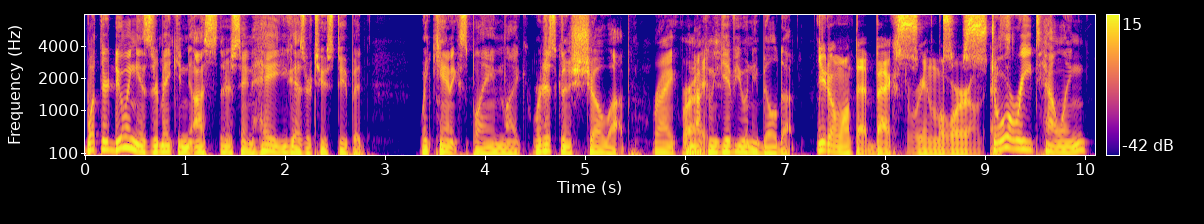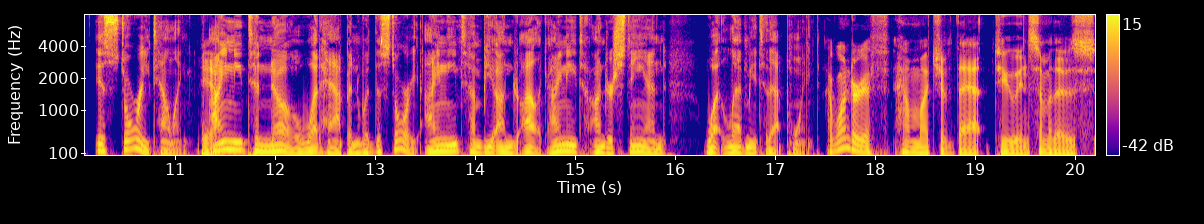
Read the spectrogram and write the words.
What they're doing is they're making us. They're saying, "Hey, you guys are too stupid. We can't explain. Like, we're just going to show up, right? We're not going to give you any build up. You don't want that backstory and lore. On, Storytelling is storytelling. Yeah. I need to know what happened with the story. I need to be under. I like. I need to understand what led me to that point. I wonder if how much of that too in some of those,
